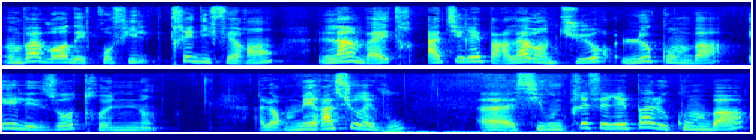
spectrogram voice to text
on va avoir des profils très différents. L'un va être attiré par l'aventure, le combat, et les autres non. Alors mais rassurez-vous, euh, si vous ne préférez pas le combat,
